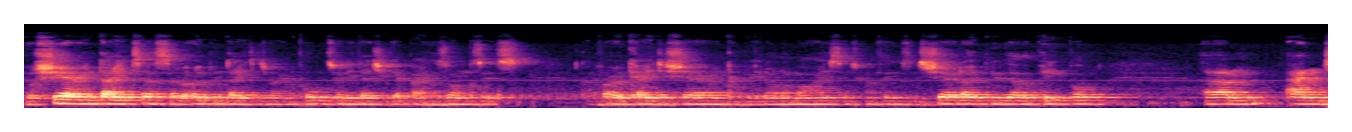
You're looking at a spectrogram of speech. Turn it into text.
you're sharing data, so open data is very important, so any data you get back as long as it's kind of okay to share and can be anonymised, those kind of things, and shared openly with other people. Um, and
